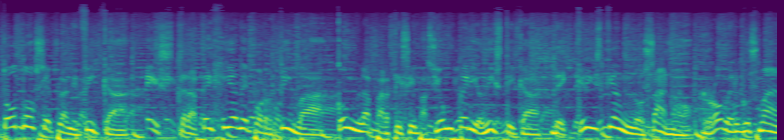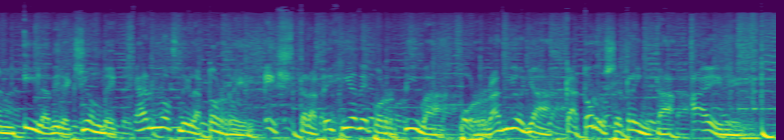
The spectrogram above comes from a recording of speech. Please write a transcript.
todo se planifica. Estrategia deportiva, con la participación periodística de Cristian Lozano, Robert Guzmán y la dirección de Carlos de la Torre. Estrategia deportiva por Radio Ya 1430 AM.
